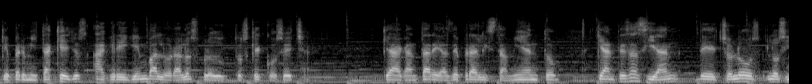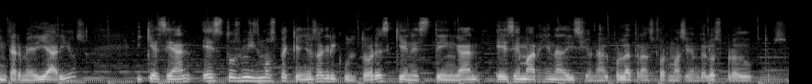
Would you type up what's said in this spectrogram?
que permita que ellos agreguen valor a los productos que cosechan, que hagan tareas de prealistamiento, que antes hacían de hecho los, los intermediarios y que sean estos mismos pequeños agricultores quienes tengan ese margen adicional por la transformación de los productos.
